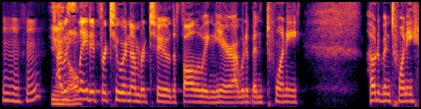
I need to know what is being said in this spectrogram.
Mm-hmm. Mm-hmm. I was know? slated for tour number two the following year. I would have been 20. I would have been 20.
